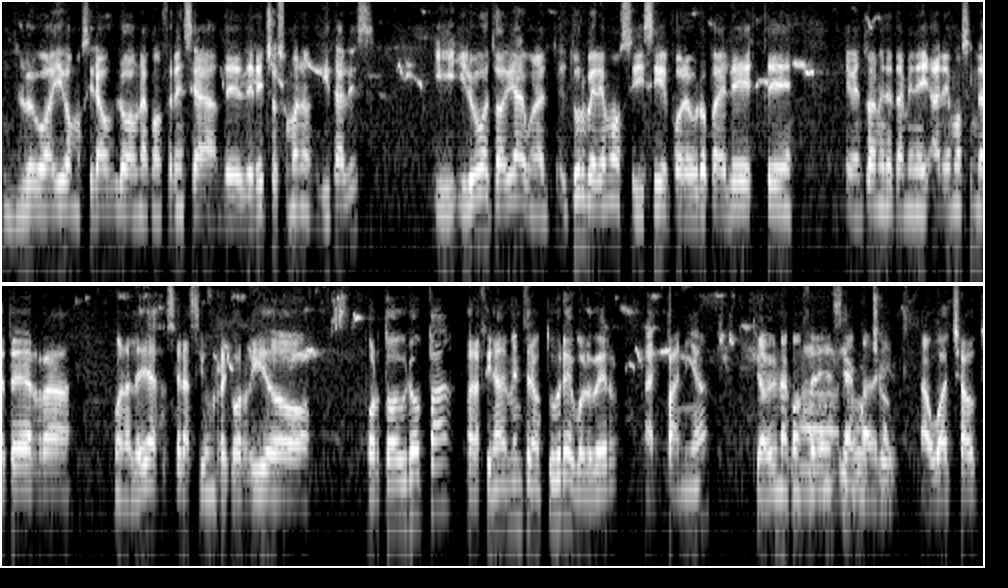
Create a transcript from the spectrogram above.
luego ahí vamos a ir a Oslo a una conferencia de derechos humanos digitales. Y, luego todavía, bueno, el, tour veremos si sigue por Europa del Este, eventualmente también haremos Inglaterra, bueno, la idea es hacer así un recorrido por toda Europa para finalmente en octubre volver a España, que va a haber una conferencia en Madrid, a Watch Out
